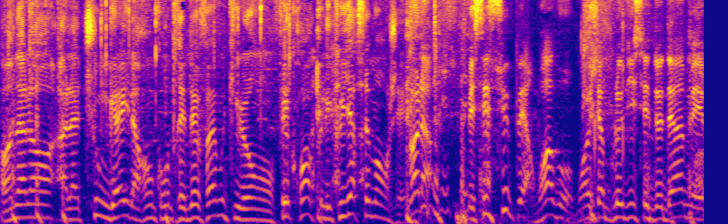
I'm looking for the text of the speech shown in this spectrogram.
En allant à la Chunga, il a rencontré deux femmes qui lui ont fait croire que les cuillères se mangeaient. Voilà. Mais c'est super. Bravo. Moi j'applaudis ces deux dames. Et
